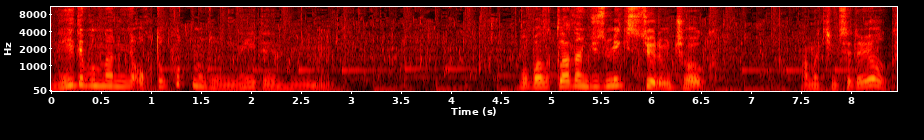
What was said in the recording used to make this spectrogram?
Neydi bunların? Oktoput mudur? Neydi? Hmm. Bu balıklardan yüzmek istiyorum çok. Ama kimse de yok.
